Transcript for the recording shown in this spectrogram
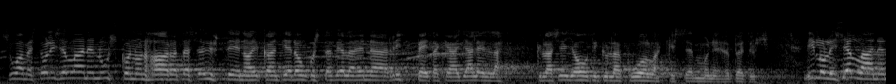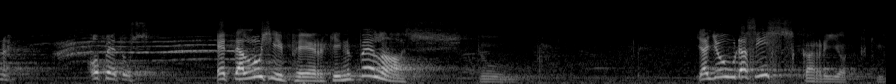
Suomessa oli sellainen uskonnon haara tässä yhteen aikaan, en tiedä onko sitä vielä enää rippeitäkään jäljellä. Kyllä se jouti kyllä kuollakin semmoinen opetus. Niillä oli sellainen opetus, että Luciferkin pelastuu ja Juudas Iskariotkin.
